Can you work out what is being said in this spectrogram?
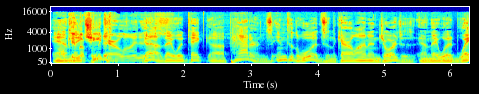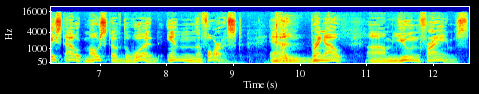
and came they up from the. Carolinas. Yeah, they would take uh, patterns into the woods in the Carolina and Georgias, and they would waste out most of the wood in the forest and bring out um, hewn frames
